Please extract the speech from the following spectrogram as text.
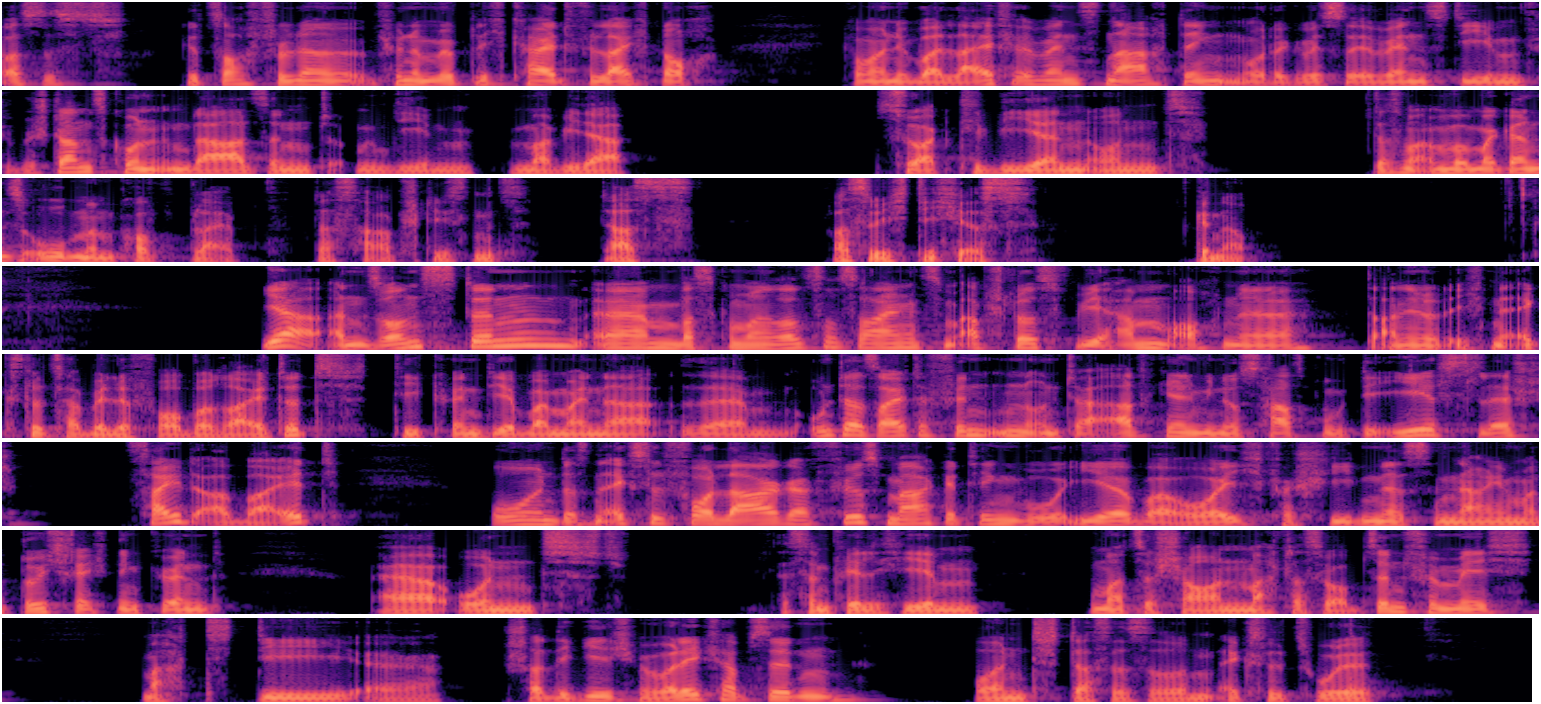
was ist gibt's auch für eine, für eine Möglichkeit, vielleicht noch kann man über Live-Events nachdenken oder gewisse Events, die eben für Bestandskunden da sind, um die eben immer wieder zu aktivieren und dass man einfach mal ganz oben im Kopf bleibt. Das war abschließend das, was wichtig ist. Genau. Ja, ansonsten, ähm, was kann man sonst noch sagen zum Abschluss? Wir haben auch eine, Daniel und ich, eine Excel-Tabelle vorbereitet. Die könnt ihr bei meiner ähm, Unterseite finden unter adrian-harz.de slash Zeitarbeit. Und das ist eine Excel-Vorlage fürs Marketing, wo ihr bei euch verschiedene Szenarien mal durchrechnen könnt. Äh, und das empfehle ich jedem, um mal zu schauen, macht das überhaupt Sinn für mich? Macht die äh, Strategie, die ich mir überlegt habe, Sinn? Und das ist so ein Excel-Tool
